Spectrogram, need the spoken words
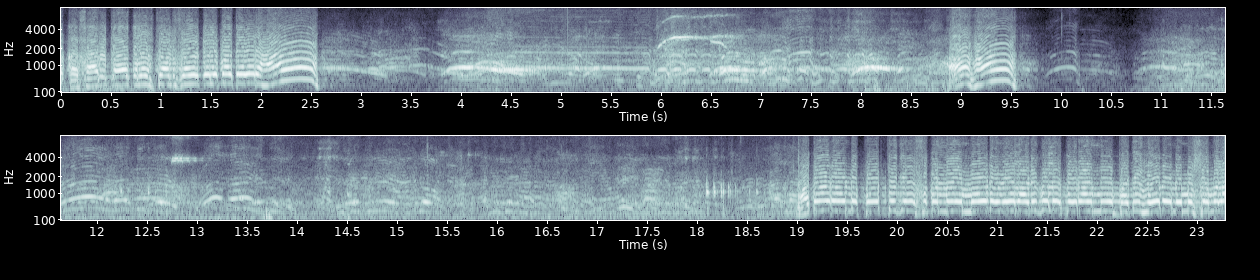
ఒకసారి కేకలు వస్తాడు సైకిల్ వెళ్ళిపోతే ఆహా! పదో రౌండ్ పూర్తి చేసుకున్నాయి మూడు వేల అడుగుల దూరాన్ని పదిహేను నిమిషముల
